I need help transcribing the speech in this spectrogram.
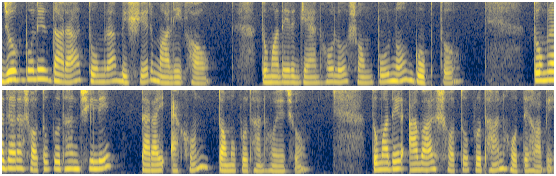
যোগ বলের দ্বারা তোমরা বিশ্বের মালিক হও। তোমাদের জ্ঞান হলো সম্পূর্ণ গুপ্ত। তোমরা যারা শতপ্রধান ছিলে, তারাই এখন তমপ্রধান হয়েছ। তোমাদের আবার শতপ্রধান হতে হবে।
